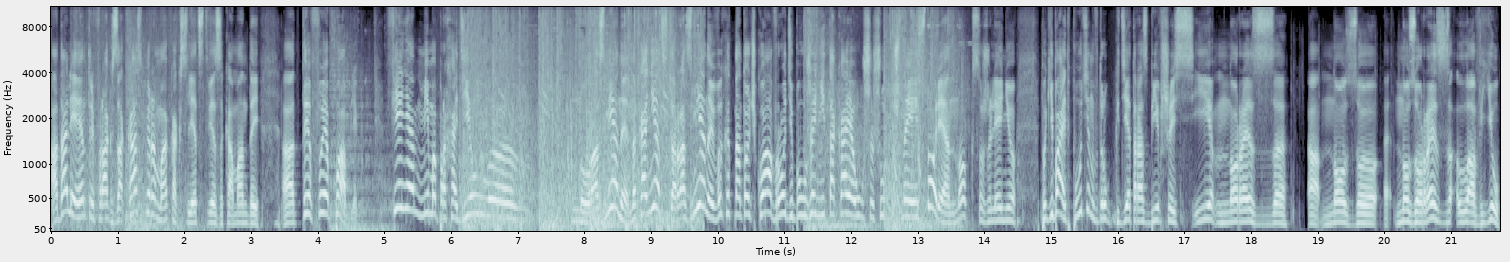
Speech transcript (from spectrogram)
А далее энтрифраг за Каспером, а как следствие за командой э, ТФ Паблик. Феня мимо проходил... Э, ну, размены. Наконец-то, размены. Выход на точку А вроде бы уже не такая уж и шуточная история. Но, к сожалению, погибает Путин, вдруг где-то разбившись. И Норез... А, Нозо... Э, Нозорез Лавью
